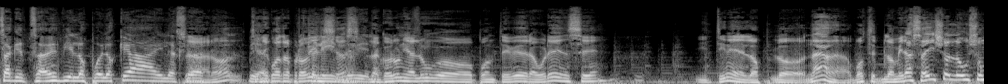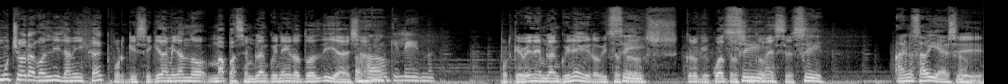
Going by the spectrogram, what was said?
sea que sabes bien los pueblos que hay, la ciudad. claro, Bien. tiene cuatro provincias: lindo. La Coruña, Lugo, Pontevedra, Urense. Y tiene los, lo- nada, vos te- lo mirás ahí, yo lo uso mucho ahora con Lila, mi hija, porque se queda mirando mapas en blanco y negro todo el día ella. Ajá. Qué lindo. Porque ven en blanco y negro, ¿viste? Sí. Hasta los, creo que cuatro o Sí, cinco meses. Sí. Ah, no sabía eso. Sí,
